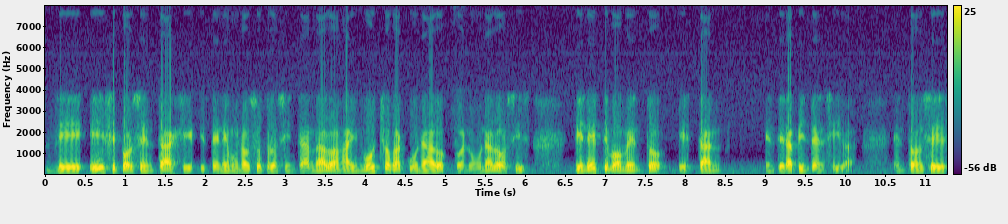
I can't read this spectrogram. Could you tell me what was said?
de ese porcentaje que tenemos nosotros internados, hay muchos vacunados con una dosis que en este momento están en terapia intensiva. Entonces,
